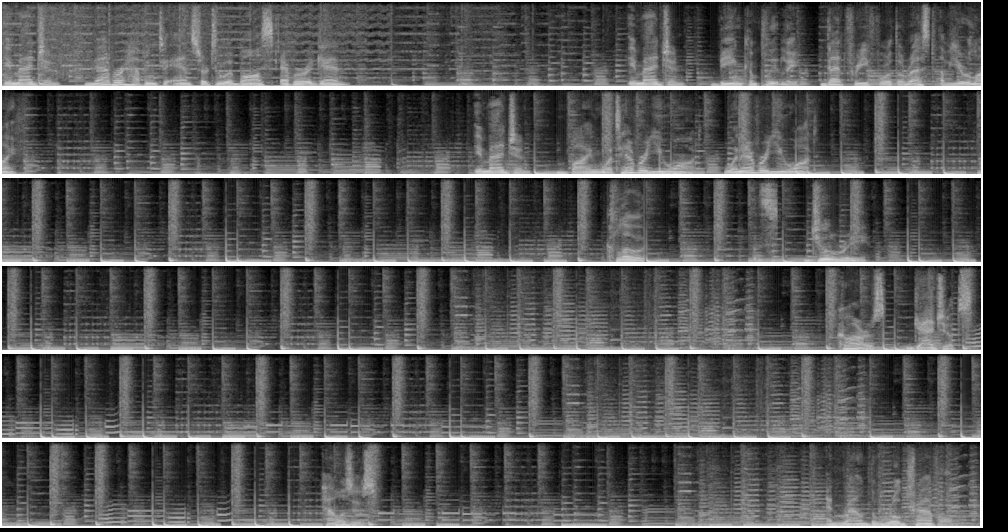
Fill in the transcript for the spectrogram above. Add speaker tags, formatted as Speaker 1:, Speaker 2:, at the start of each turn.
Speaker 1: Imagine, never having to answer to a boss ever again. Imagine, being completely debt-free for the rest of your life. Imagine, buying whatever you want, whenever you want. Clothes, jewelry, cars, gadgets. Houses. And round the world travel.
